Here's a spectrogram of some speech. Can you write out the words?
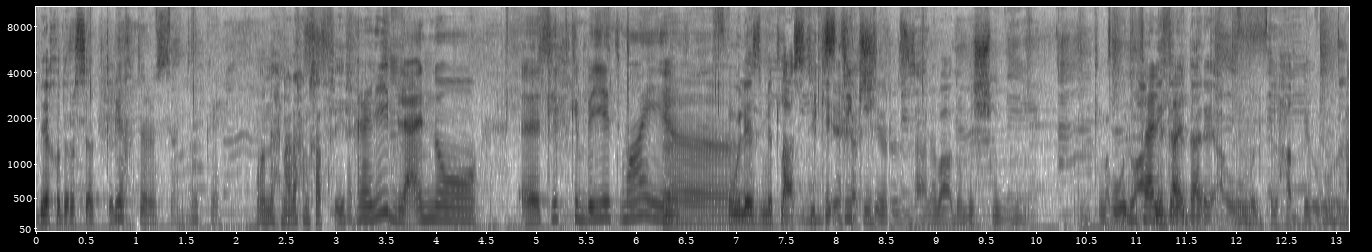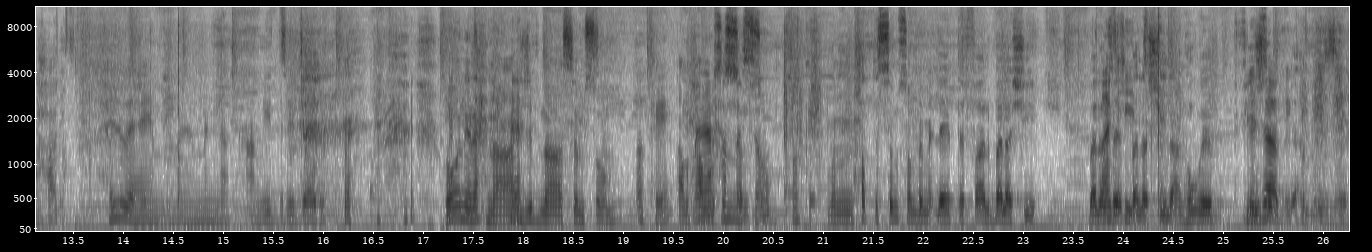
بياخذ روسات كله بياخذ روسات okay. هون نحن رح نخفف غريب لأنه آه، ثلاث كبايات مي آه هو لازم يطلع sticky, sticky. اخر شيء الرز على بعضه مش مثل ما بقولوا عم يدري داري أو كل حبه ولحالها. حلوة هي منك عم يدري داري هون نحن جبنا سمسم. okay. عم نحمص السمسم. okay. بنحط السمسم بمقلايه Tefal بلا شيء بلا زيت بلا شيء لأن هو في زيت بيكون زيت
